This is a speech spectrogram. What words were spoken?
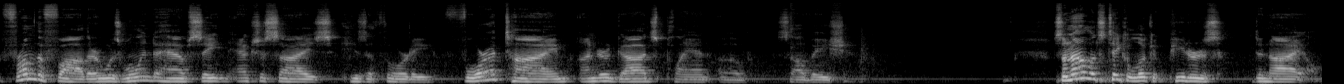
from the Father was willing to have Satan exercise his authority for a time under God's plan of salvation. So now let's take a look at Peter's denial.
